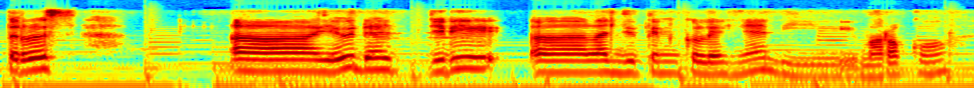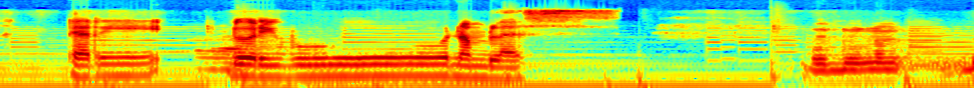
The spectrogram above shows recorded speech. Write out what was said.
Terus eh ya udah jadi eh, lanjutin kuliahnya di Maroko dari 2016. 2016.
